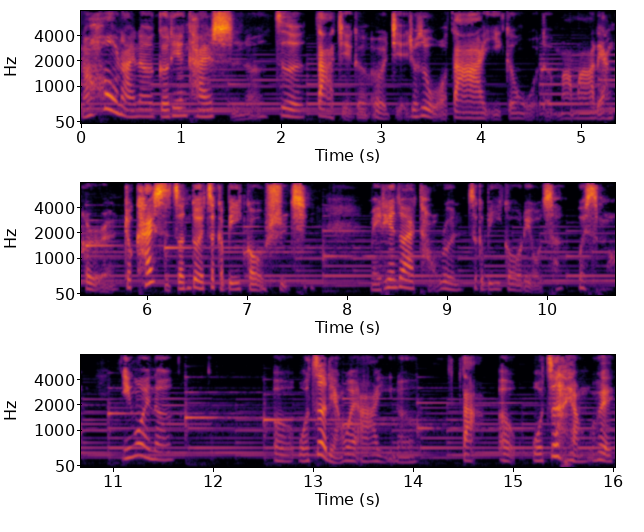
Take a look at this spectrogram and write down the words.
然后后来呢，隔天开始呢，这大姐跟二姐，就是我大阿姨跟我的妈妈两个人，就开始针对这个米糕的事情，每天都在讨论这个米糕的流程。为什么？因为呢，呃，我这两位阿姨呢，大呃，我这两位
